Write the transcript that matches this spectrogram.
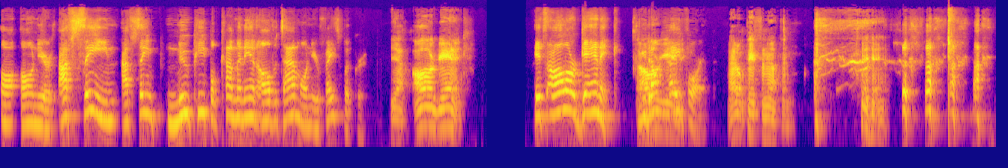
on, on your. I've seen I've seen new people coming in all the time on your Facebook group. Yeah, all organic. It's all organic. All you don't organic. pay for it. I don't pay for nothing.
